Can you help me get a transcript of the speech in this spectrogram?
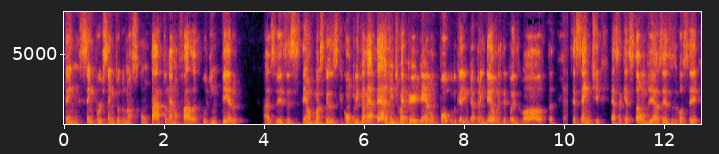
tem 100% do nosso contato, né, não fala o dia inteiro, às vezes tem algumas coisas que complicam, né? Até a gente vai perdendo um pouco do que a gente aprendeu, mas depois volta. Você sente essa questão de, às vezes, você.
